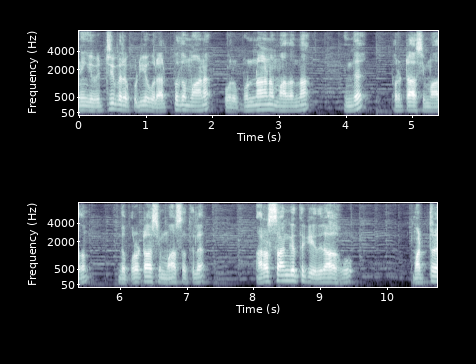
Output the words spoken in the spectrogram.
நீங்கள் வெற்றி பெறக்கூடிய ஒரு அற்புதமான ஒரு பொன்னான மாதம்தான் இந்த புரட்டாசி மாதம். இந்த புரட்டாசி மாதத்தில் அரசாங்கத்துக்கு எதிராகவோ மற்ற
